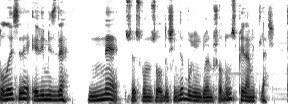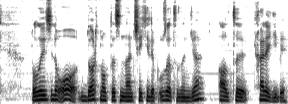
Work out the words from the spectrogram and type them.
Dolayısıyla elimizde ne söz konusu oldu şimdi? Bugün görmüş olduğumuz piramitler. Dolayısıyla o dört noktasından çekilip uzatılınca altı kare gibi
